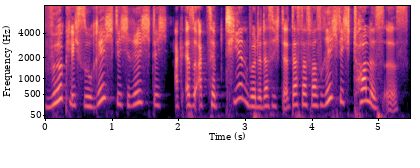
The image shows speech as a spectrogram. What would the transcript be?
wirklich so richtig, richtig, also akzeptieren würde, dass ich, dass das was richtig Tolles ist,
